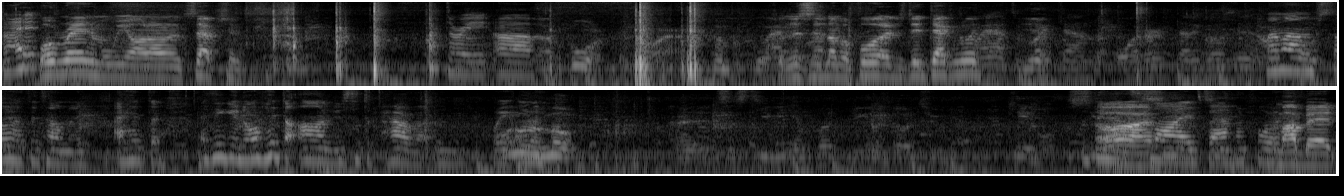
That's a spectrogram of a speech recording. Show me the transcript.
Right? What random are we on on Inception? Three, uh, Uh, four. Four. Number four. So this is number four that I just did technically? might have to Yeah. down the order that it goes in. My mom still has to tell me. I hit the, I think you don't hit the on, you just hit the power button. Wait, on the remote. Uh, okay, it says TV input. You're gonna go to cable. the All right. slides back and forth. My bad.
